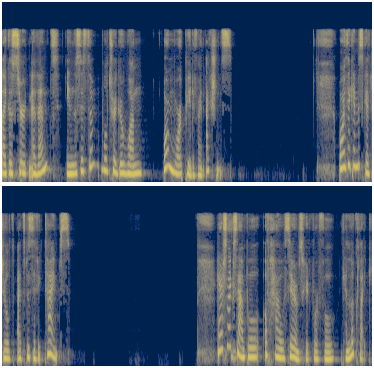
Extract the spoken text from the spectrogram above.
like a certain event in the system will trigger one or more predefined actions. Or they can be scheduled at specific times. Here's an example of how CRM script workflow can look like.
